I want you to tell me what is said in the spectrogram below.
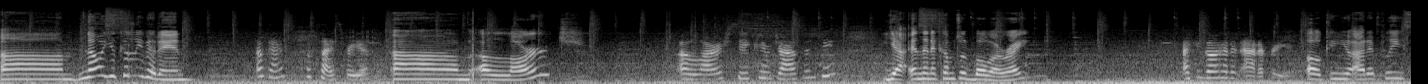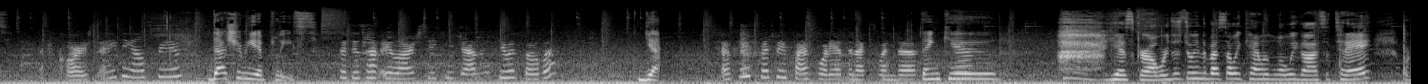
Um, no, you can leave it in. Okay, what size for you? Um, a large. A large sea cream jasmine tea? Yeah, and then it comes with boba, right? I can go ahead and add it for you. Oh, can you add it, please? Of course. Anything else for you? That should be it, please. So just have a large sea cream jasmine tea with boba? Yeah. Okay, it's going to be 540 at the next window. Thank you. Yeah. yes girl we're just doing the best that we can with what we got so today we're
